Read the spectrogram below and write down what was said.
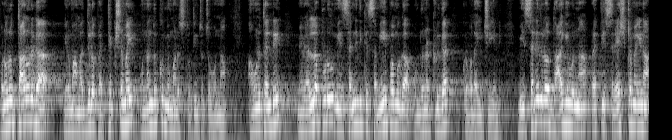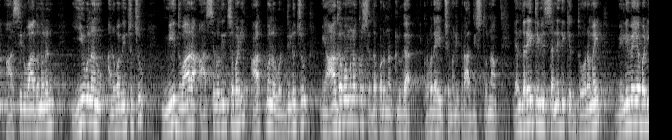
పునరుత్డుగా మీరు మా మధ్యలో ప్రత్యక్షమై ఉన్నందుకు మిమ్మల్ని స్థుతించుచు ఉన్నాం అవును తండ్రి మేము ఎల్లప్పుడూ మీ సన్నిధికి సమీపముగా ఉండునట్లుగా కృపదయ చేయండి మీ సన్నిధిలో దాగి ఉన్న ప్రతి శ్రేష్టమైన ఆశీర్వాదములను ఈవులను అనుభవించుచు మీ ద్వారా ఆశీర్వదించబడి ఆత్మలో వర్ధిలుచు మీ ఆగమమునకు సిద్ధపడినట్లుగా కృపదయించమని ప్రార్థిస్తున్నాం. ఎందరైతే మీ సన్నిధికి దూరమై వెలివేయబడి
